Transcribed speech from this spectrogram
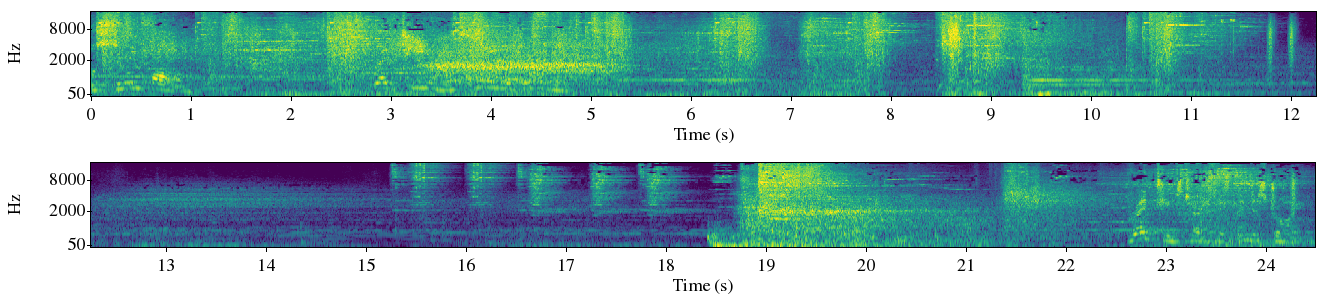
Will soon fall. Red team has slain the dragon. Red Team's turret has been destroyed.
